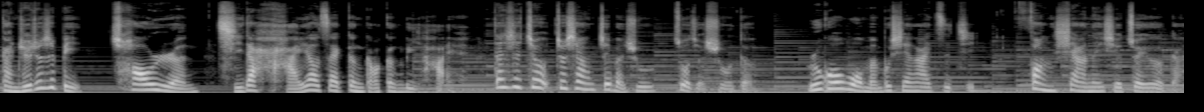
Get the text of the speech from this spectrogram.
感觉就是比超人期待还要再更高更厉害。但是，就就像这本书作者说的，如果我们不先爱自己，放下那些罪恶感，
